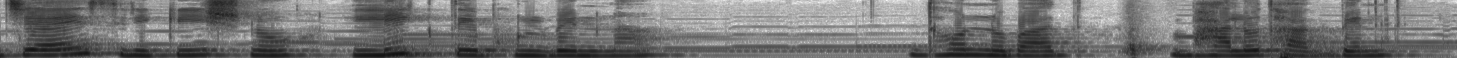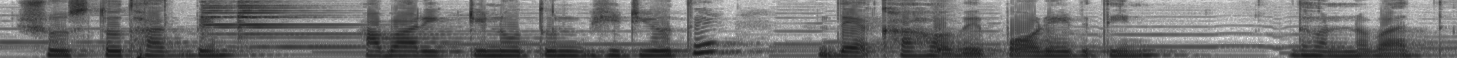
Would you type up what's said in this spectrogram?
জয় শ্রীকৃষ্ণ লিখতে ভুলবেন না। ধন্যবাদ। ভালো থাকবেন, সুস্থ থাকবেন। আবার একটি নতুন ভিডিওতে দেখা হবে পরের দিন। ধন্যবাদ।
